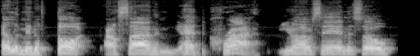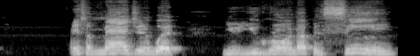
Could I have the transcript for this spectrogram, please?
element of thought outside of me. I had to cry, you know what I'm saying? And so just imagine what you you growing up and seeing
